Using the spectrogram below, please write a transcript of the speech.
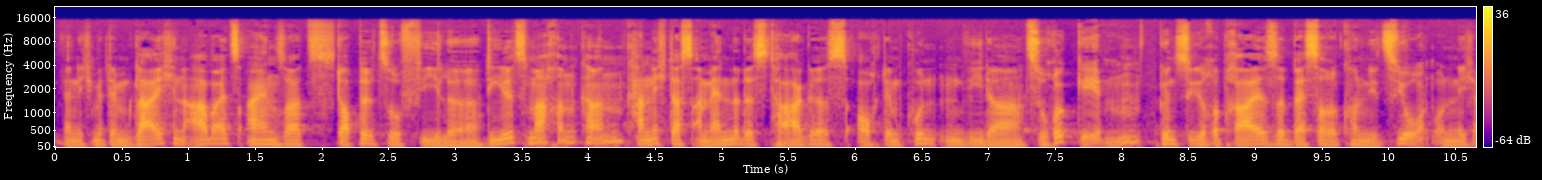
Wenn ich mit dem gleichen Arbeitseinsatz doppelt so viele Deals machen kann, kann ich das am Ende des Tages auch dem Kunden wieder zurückgeben. Günstigere Preise, bessere Konditionen und nicht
